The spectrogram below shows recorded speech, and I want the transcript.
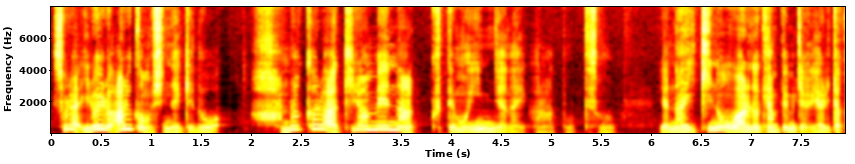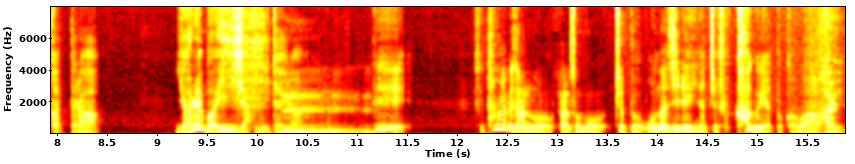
それはいろいろあるかもしれないけど鼻から諦めなくてもいいんじゃないかなと思ってそのいやナイキのワールドキャンペーンみたいなのやりたかったらやればいいじゃんみたいな。で田辺さんのあそのちょっと同じ例になっちゃうんですけど家具屋とかは、はい、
